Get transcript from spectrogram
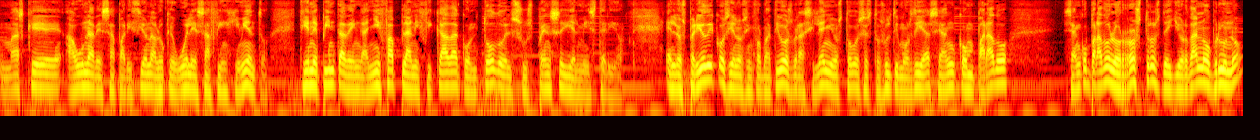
más que a una desaparición a lo que huele es a fingimiento, tiene pinta de engañifa planificada con todo el suspense y el misterio. En los periódicos y en los informativos brasileños todos estos últimos días se han comparado se han comparado los rostros de Giordano Bruno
